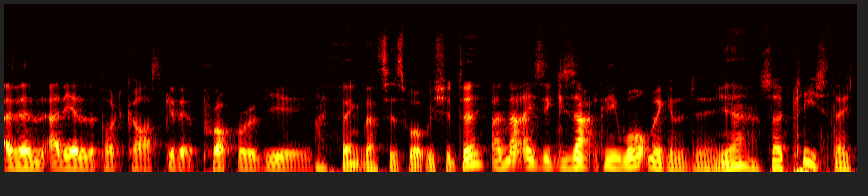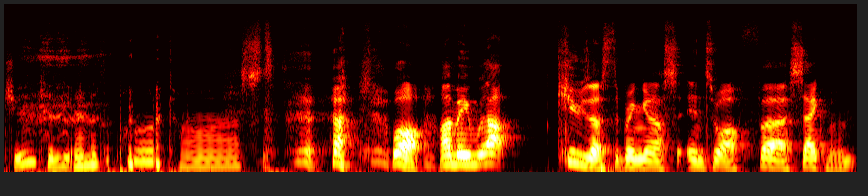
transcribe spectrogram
and then at the end of the podcast, give it a proper review. I think that is what we should do. And that is exactly what we're going to do. Yeah. So please stay tuned to the end of the podcast. well, I mean, that cues us to bring us into our first segment,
